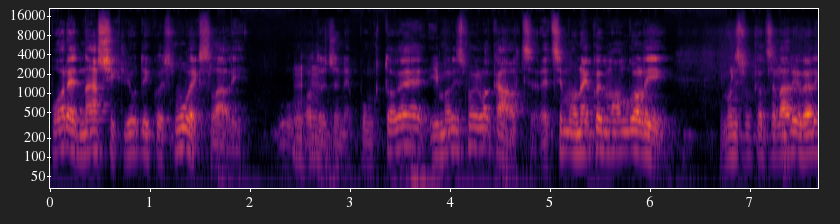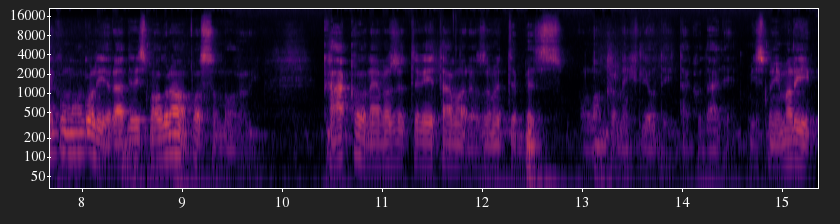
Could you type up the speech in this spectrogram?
pored naših ljudi koje smo uvek slali u -hmm. određene punktove, imali smo i lokalce. Recimo u nekoj Mongoliji, imali smo kancelariju veliku u Mongoliji, radili smo ogroman posao u Mongoliji. Kako ne možete vi tamo, razumete, bez lokalnih ljudi i tako dalje. Mi smo imali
